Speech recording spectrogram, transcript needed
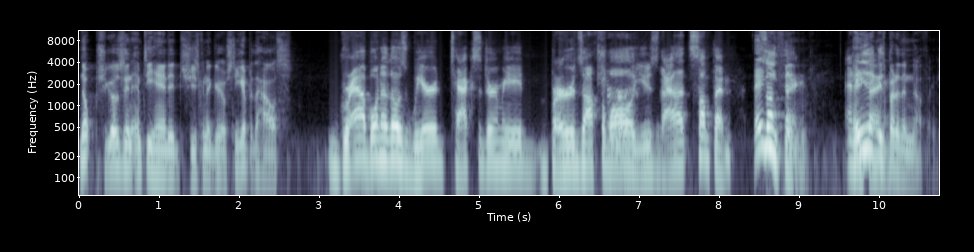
Nope, she goes in empty handed. She's going to go sneak up to the house. Grab one of those weird taxidermy birds off the Sure. wall, use that. Something. Anything. Something. Anything. Anything is better than nothing.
